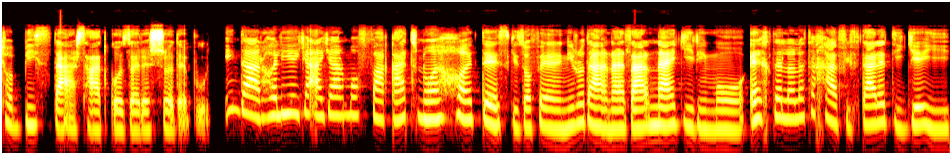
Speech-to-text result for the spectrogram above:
تا 20 درصد گزارش شده بود. این در حالیه که اگر ما فقط نوع حاد اسکیزوفرنی رو در نظر نگیریم و اختلالات خفیفتر دیگه ای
